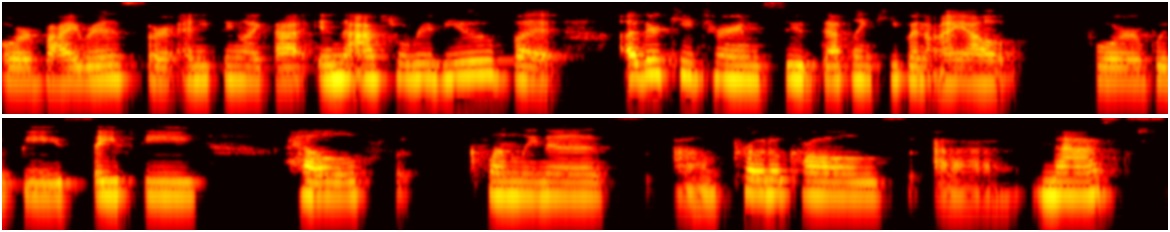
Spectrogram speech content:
or virus or anything like that in the actual review, but other key terms to definitely keep an eye out for would be safety, health, cleanliness, um, protocols, uh, masks,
